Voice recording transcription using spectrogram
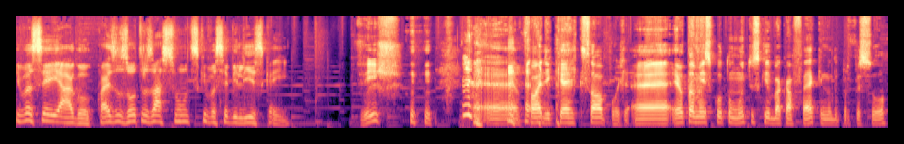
E você, Iago, quais os outros assuntos que você belisca aí? Vixe, é, podcast só, poxa. É, eu também escuto muito Esquiba Café, que no do professor.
